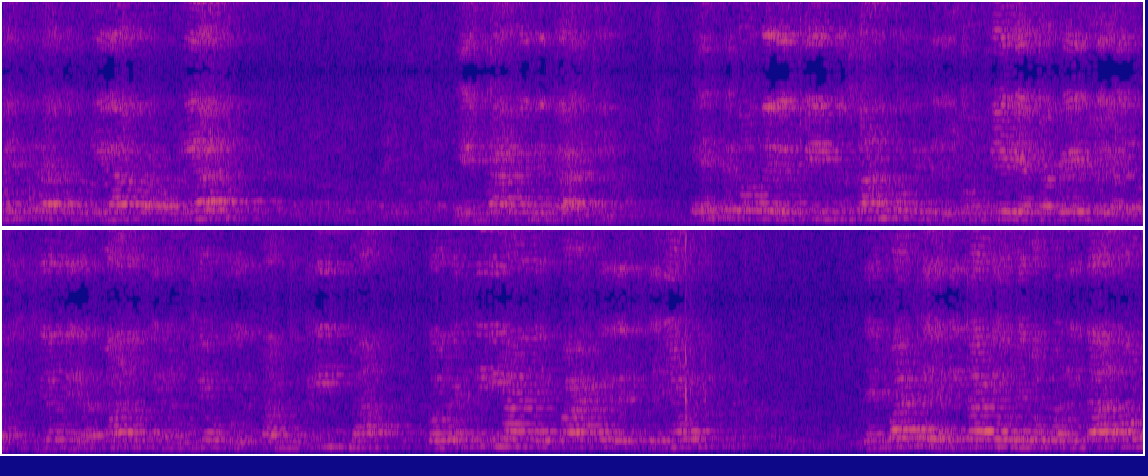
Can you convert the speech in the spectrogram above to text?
nuestra comunidad parroquial en Carmen de Cali. Este don del Espíritu Santo que se les confiere a través de la disposición de las manos y la unción del Santo Crisma, lo recibirán de parte del Señor, de parte del vicario metropolitano,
